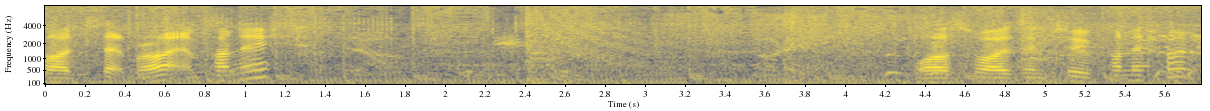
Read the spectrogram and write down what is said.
Side step right and punish. Whilst rising 2 punishment.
